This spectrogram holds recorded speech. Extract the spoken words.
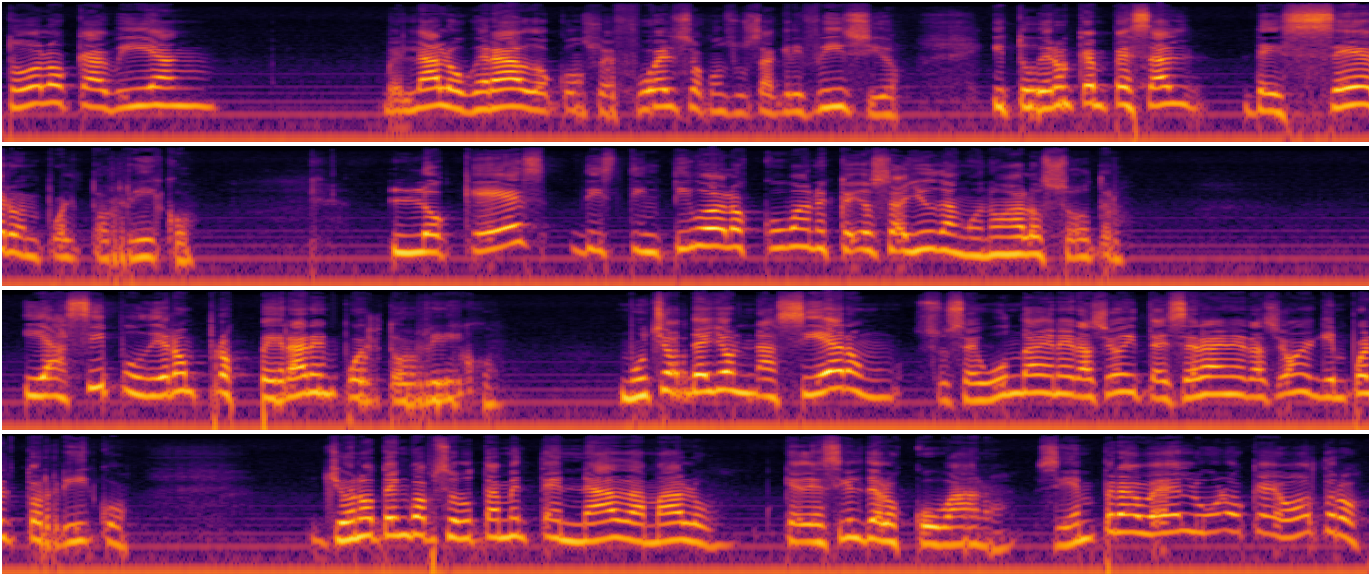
todo lo que habían ¿verdad? logrado con su esfuerzo, con su sacrificio, y tuvieron que empezar de cero en Puerto Rico. Lo que es distintivo de los cubanos es que ellos se ayudan unos a los otros. Y así pudieron prosperar en Puerto Rico. Muchos de ellos nacieron, su segunda generación y tercera generación aquí en Puerto Rico. Yo no tengo absolutamente nada malo que decir de los cubanos. Siempre haber uno que otro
